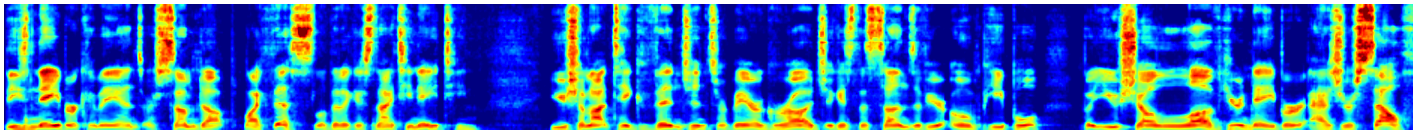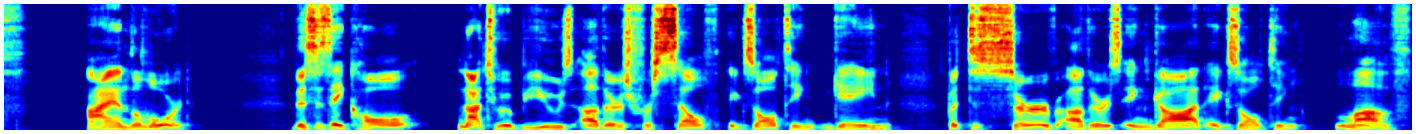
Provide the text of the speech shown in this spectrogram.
These neighbor commands are summed up like this Leviticus 19:18. You shall not take vengeance or bear a grudge against the sons of your own people, but you shall love your neighbor as yourself. I am the Lord. This is a call not to abuse others for self exalting gain, but to serve others in God exalting love.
